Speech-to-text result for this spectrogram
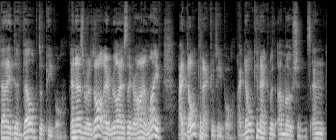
that I developed with people. And as a result, I realized later on in life, I don't connect with people. I don't connect with emotions. And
